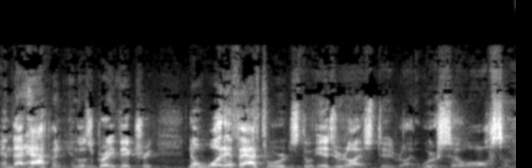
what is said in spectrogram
And that happened, and it was a great victory. Now, what if afterwards the Israelites do like, we're so awesome,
